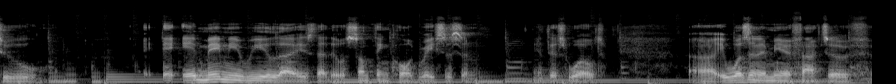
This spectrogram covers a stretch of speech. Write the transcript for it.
to it, it, made me realize that there was something called racism in this world. Uh, it wasn't a mere fact of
